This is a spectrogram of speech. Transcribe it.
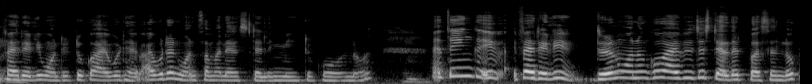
If Hmm. I really wanted to go, I would have. I wouldn't want someone else telling me to go or not. Hmm. I think if if I really didn't want to go, I will just tell that person, look,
